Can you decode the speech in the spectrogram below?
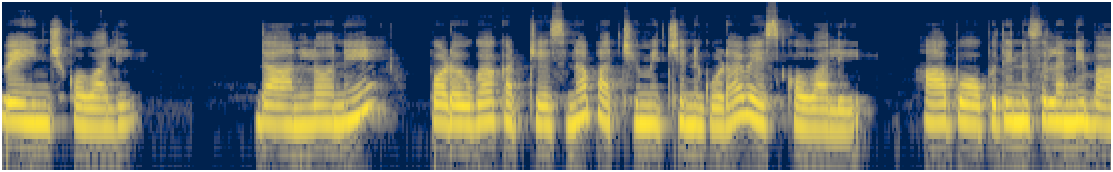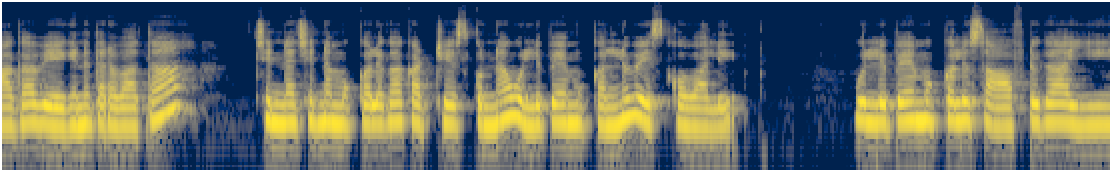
వేయించుకోవాలి. దానిలోనే పొడవుగా కట్ చేసిన పచ్చిమిర్చిని కూడా వేసుకోవాలి. ఆ పోపు దినుసులన్నీ బాగా వేగిన తర్వాత చిన్న చిన్న ముక్కలుగా కట్ చేసుకున్న ఉల్లిపాయ ముక్కలను వేసుకోవాలి. ఉల్లిపాయ ముక్కలు సాఫ్ట్గా అయ్యి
